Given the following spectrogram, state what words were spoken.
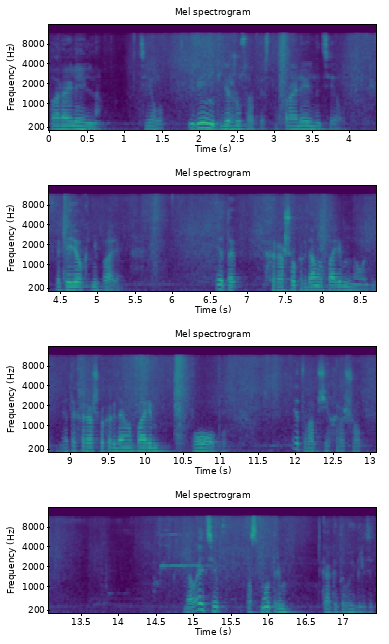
параллельно телу. И веники держу, соответственно, параллельно телу. Поперек не парим. Это хорошо, когда мы парим ноги. Это хорошо, когда мы парим попу. Это вообще хорошо. Давайте посмотрим, как это выглядит.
